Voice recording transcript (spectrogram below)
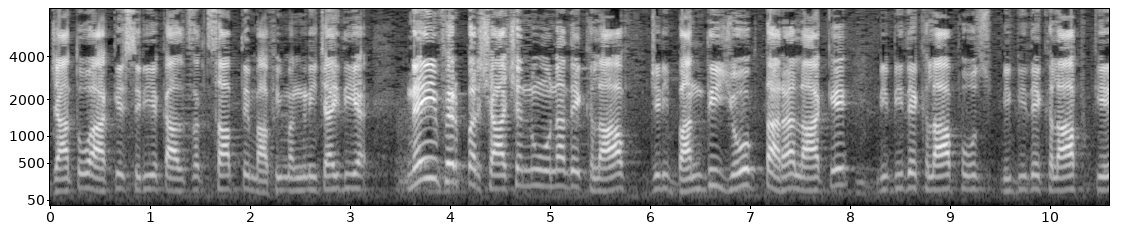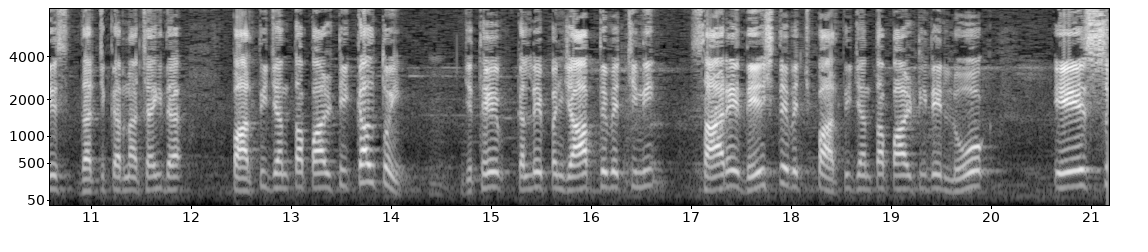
ਜਾਂ ਤੋਂ ਆ ਕੇ ਸ੍ਰੀ ਅਕਾਲ ਤਖਤ ਸਾਹਿਬ ਤੇ ਮਾਫੀ ਮੰਗਣੀ ਚਾਹੀਦੀ ਹੈ। ਨਹੀਂ, ਫਿਰ ਪ੍ਰਸ਼ਾਸਨ ਨੂੰ ਉਹਨਾਂ ਦੇ ਖਿਲਾਫ ਜਿਹੜੀ ਬੰਦੀ ਯੋਗ ਧਾਰਾ ਲਾ ਕੇ ਬੀਬੀ ਦੇ ਖਿਲਾਫ ਉਸ ਬੀਬੀ ਦੇ ਖਿਲਾਫ ਕੇਸ ਦਰਜ ਕਰਨਾ ਚਾਹੀਦਾ ਭਾਰਤੀ ਜਨਤਾ ਪਾਰਟੀ ਕੱਲ ਤੋਂ ਹੀ, ਜਿੱਥੇ ਕੱਲੇ ਪੰਜਾਬ ਦੇ ਵਿੱਚ ਹੀ ਨਹੀਂ, ਸਾਰੇ ਦੇਸ਼ ਦੇ ਵਿੱਚ ਭਾਰਤੀ ਜਨਤਾ ਪਾਰਟੀ ਦੇ ਲੋਕ ਇਸ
